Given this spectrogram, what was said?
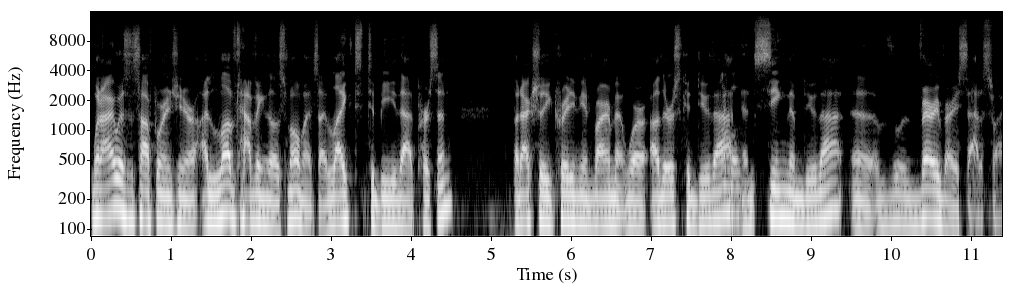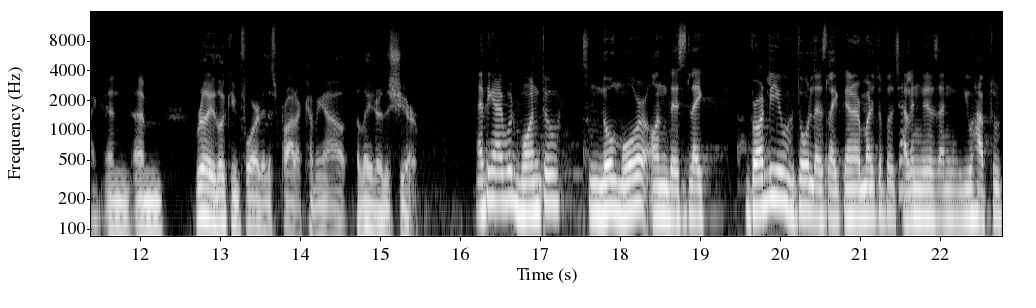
When I was a software engineer, I loved having those moments. I liked to be that person. but actually creating the environment where others could do that Okay. and seeing them do that, uh, very, very satisfying. And I'm really looking forward to this product coming out later this year. I think I would want to know more on this. Like broadly, you told us like there are multiple challenges and you have to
